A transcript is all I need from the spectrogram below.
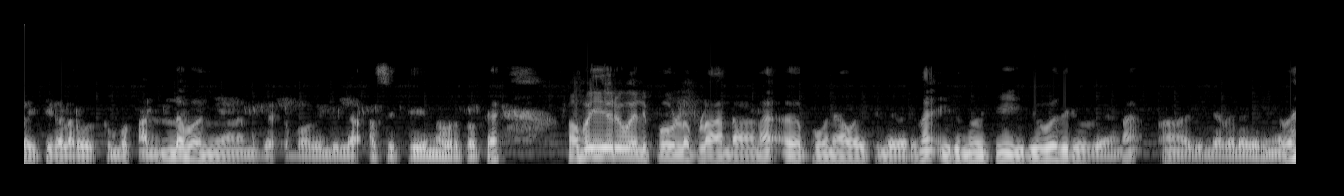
വൈറ്റ് കളർ വെക്കുമ്പോൾ നല്ല ഭംഗിയാണ് നമുക്ക് പോകേണ്ടില്ല അസെറ്റ് ചെയ്യുന്നവർക്കൊക്കെ. അപ്പോൾ ഈ ഒരു വലിപ്പമുള്ള പ്ലാന്റ് ആണ് പൂനാ വൈറ്റിന്റെ വരുന്നത്. ഇരുന്നൂറ്റി രൂപയാണ് ഇതിന്റെ വില വരുന്നത്.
